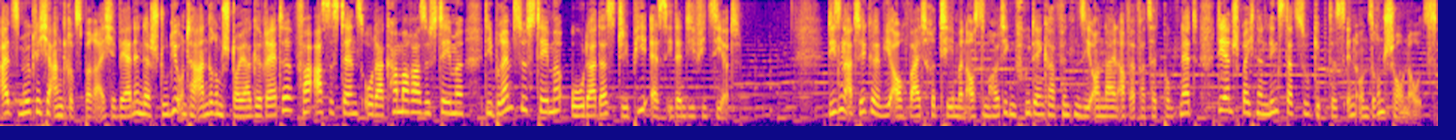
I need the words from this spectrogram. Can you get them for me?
Als mögliche Angriffsbereiche werden in der Studie unter anderem Steuergeräte, Fahrassistenz- oder Kamerasysteme, die Bremssysteme oder das GPS identifiziert. Diesen Artikel wie auch weitere Themen aus dem heutigen Frühdenker finden Sie online auf faz.net. Die entsprechenden Links dazu gibt es in unseren Show Notes.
